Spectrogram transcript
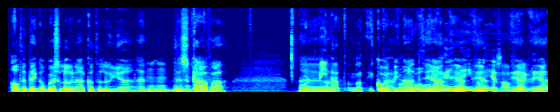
altijd denk aan Barcelona, Catalunya en Mhm, dus mhm. Cava. Eh, Corpinat. ook ja. In ja, een van ja, de eerste ja, afleveringen. ja,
